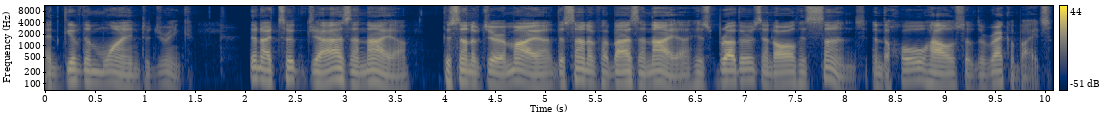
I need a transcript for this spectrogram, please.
and give them wine to drink. Then I took Jaazaniah, the son of Jeremiah, the son of Habazziniah, his brothers and all his sons, and the whole house of the Rechabites,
